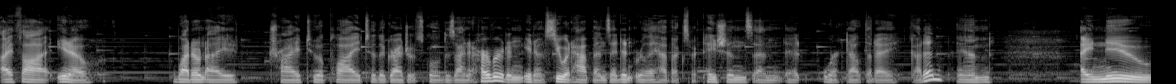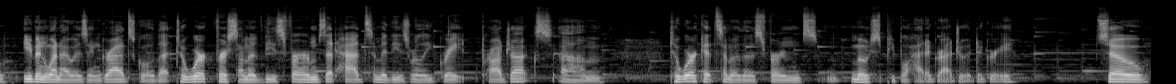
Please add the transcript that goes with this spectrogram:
I thought, you know, why don't I try to apply to the graduate school of design at Harvard and you know see what happens. I didn't really have expectations and it worked out that I got in and I knew even when I was in grad school that to work for some of these firms that had some of these really great projects, um, to work at some of those firms, most people had a graduate degree. So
